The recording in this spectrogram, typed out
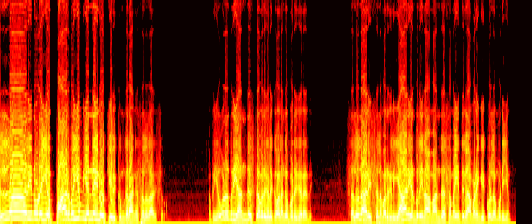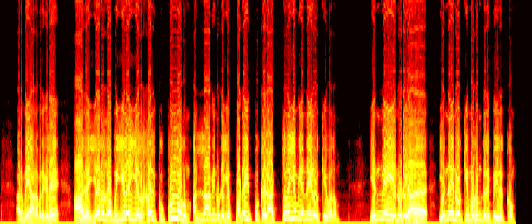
எல்லாரினுடைய பார்வையும் என்னை நோக்கி இருக்குங்கிறாங்க சல்லா அப்ப எவ்வளவு பெரிய அந்தஸ்து அவர்களுக்கு வழங்கப்படுகிறது? சல்லல்லா அலிஸ்லாம் அவர்கள் யார் என்பதை நாம் அந்த சமயத்தில் நாம் வழங்கிக் கொள்ள முடியும். அருமையானவர்களே ஆக எருகபு இலையல் ஹல்கு குல்லுகும் அல்லாவினுடைய படைப்புகள் அத்துணையும் என்னை நோக்கி வரும். என்னை என்னுடைய என்னை நோக்கி முகம் திருப்பி இருக்கும்.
